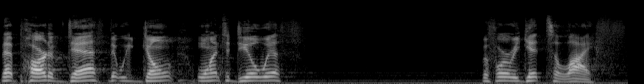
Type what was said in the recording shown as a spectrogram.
that part of death that we don't want to deal with before we get to life.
